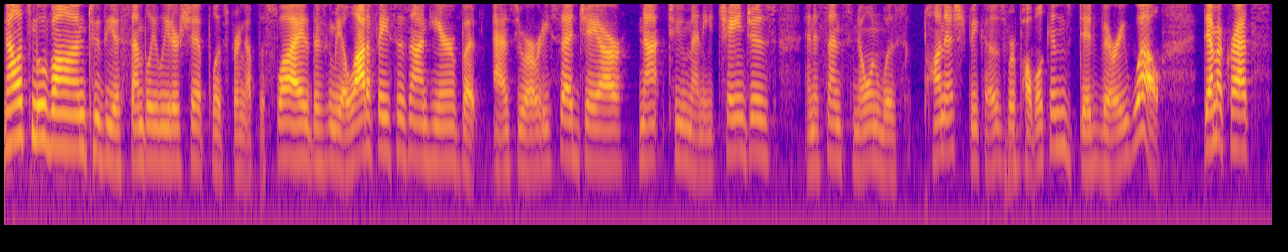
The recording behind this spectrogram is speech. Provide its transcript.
Now let's move on to the assembly leadership. Let's bring up the slide. There's going to be a lot of faces on here, but as you already said, JR, not too many changes. In a sense, no one was punished because Republicans did very well. Democrats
